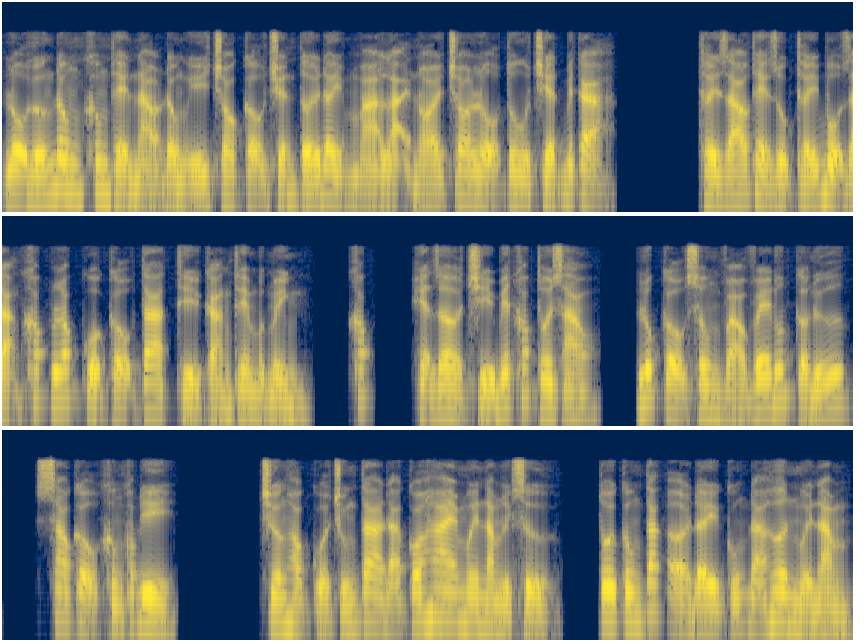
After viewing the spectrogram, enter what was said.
lộ hướng đông không thể nào đồng ý cho cậu chuyển tới đây mà lại nói cho lộ tu triệt biết cả. Thầy giáo thể dục thấy bộ dạng khóc lóc của cậu ta thì càng thêm bực mình. Khóc, hiện giờ chỉ biết khóc thôi sao? Lúc cậu xông vào vê đút cờ nữ, sao cậu không khóc đi? Trường học của chúng ta đã có hai mươi năm lịch sử, tôi công tác ở đây cũng đã hơn mười năm,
